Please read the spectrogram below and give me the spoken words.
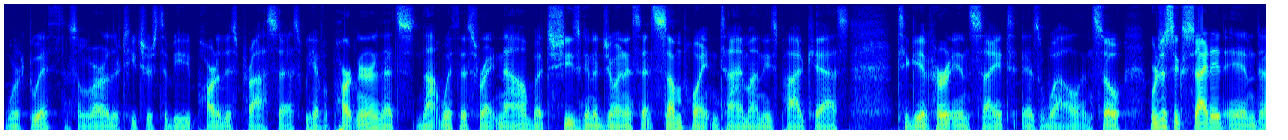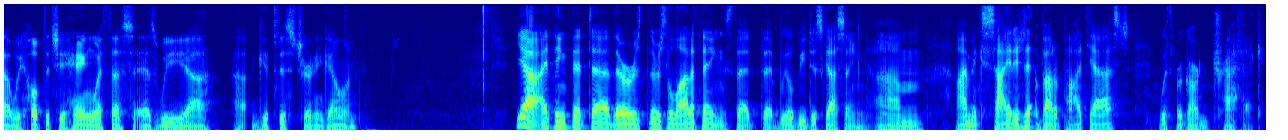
worked with, some of our other teachers, to be part of this process. We have a partner that's not with us right now, but she's going to join us at some point in time on these podcasts to give her insight as well. And so we're just excited, and uh, we hope that you hang with us as we uh, uh, get this journey going. Yeah, I think that uh, there's there's a lot of things that that we'll be discussing. Um, I'm excited about a podcast with regard to traffic.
